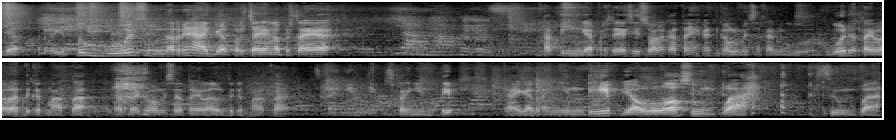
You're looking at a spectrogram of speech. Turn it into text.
Enggak, itu gue sebenarnya agak percaya nggak percaya. Tapi nggak percaya sih soalnya katanya kan kalau misalkan gue gue ada tai lalat deket mata. Katanya kalau misalnya tai lalat deket mata suka ngintip. suka ngintip. Kayak kata ngintip ya Allah sumpah. Sumpah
